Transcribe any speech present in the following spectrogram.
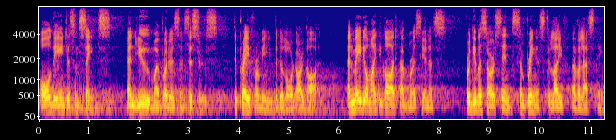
all the angels and saints, and you, my brothers and sisters, to pray for me to the Lord our God. And may the Almighty God have mercy on us, forgive us our sins, and bring us to life everlasting.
